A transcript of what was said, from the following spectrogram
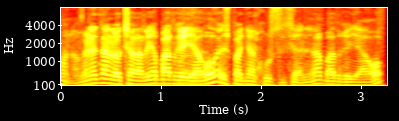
bueno, benetan lotxagarria bat gehiago, Espainiar justiziarena, bat gehiago.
